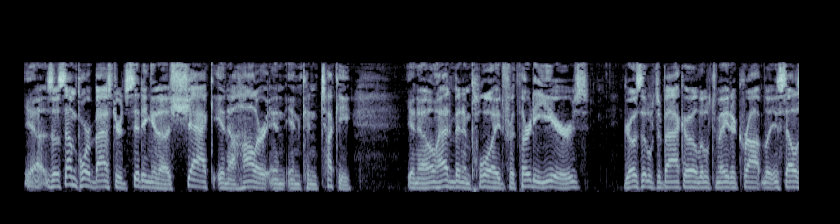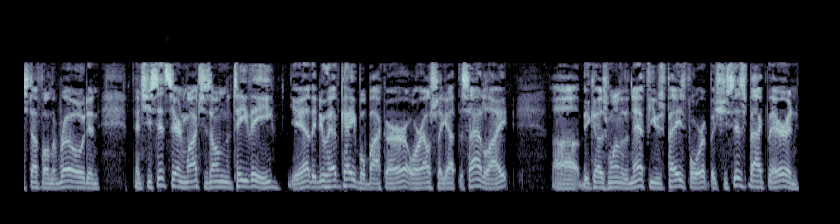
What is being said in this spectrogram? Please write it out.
Yeah, so some poor bastard sitting in a shack in a holler in, in Kentucky, you know, hadn't been employed for 30 years, grows a little tobacco, a little tomato crop, sells stuff on the road, and, and she sits there and watches on the TV. Yeah, they do have cable back there, or else they got the satellite uh, because one of the nephews pays for it. But she sits back there and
